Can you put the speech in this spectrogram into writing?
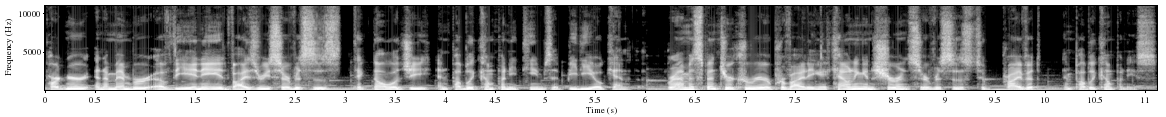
partner and a member of the NA Advisory Services, Technology, and Public Company teams at BDO Canada. Bram has spent her career providing accounting and assurance services to private and public companies.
